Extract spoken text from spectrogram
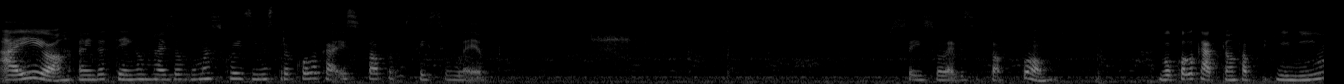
Aí, ó, ainda tenho mais algumas coisinhas pra colocar. Esse top eu não sei se eu levo. Sei se eu levo esse top. Bom, vou colocar, porque é um top pequenininho,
